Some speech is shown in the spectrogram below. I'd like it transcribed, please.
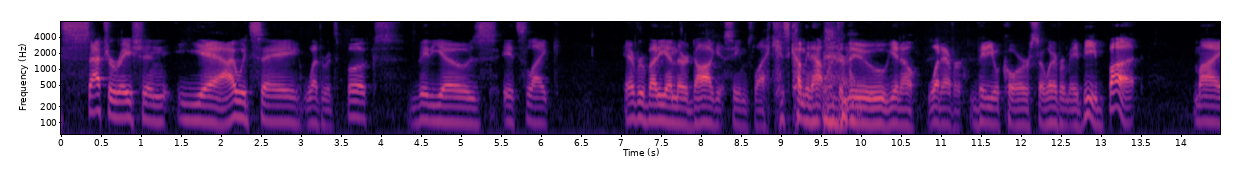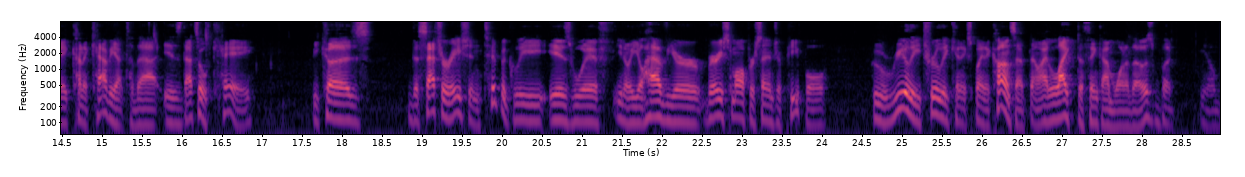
saturation yeah i would say whether it's books videos it's like everybody and their dog, it seems like, is coming out with a new, you know, whatever video course or whatever it may be. But my kind of caveat to that is that's okay because the saturation typically is with, you know, you'll have your very small percentage of people who really truly can explain a concept. Now, I like to think I'm one of those, but you know,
